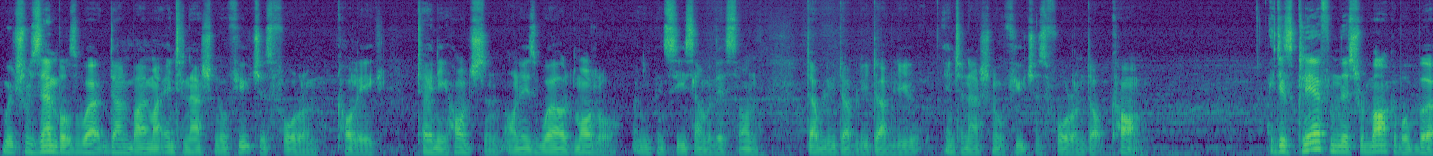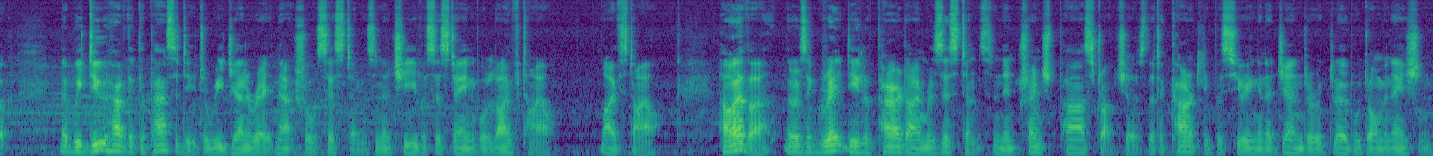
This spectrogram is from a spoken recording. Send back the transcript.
which resembles work done by my International Futures Forum colleague Tony Hodgson on his world model. And you can see some of this on www.internationalfuturesforum.com. It is clear from this remarkable book that we do have the capacity to regenerate natural systems and achieve a sustainable lifestyle. lifestyle. However, there is a great deal of paradigm resistance and entrenched power structures that are currently pursuing an agenda of global domination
